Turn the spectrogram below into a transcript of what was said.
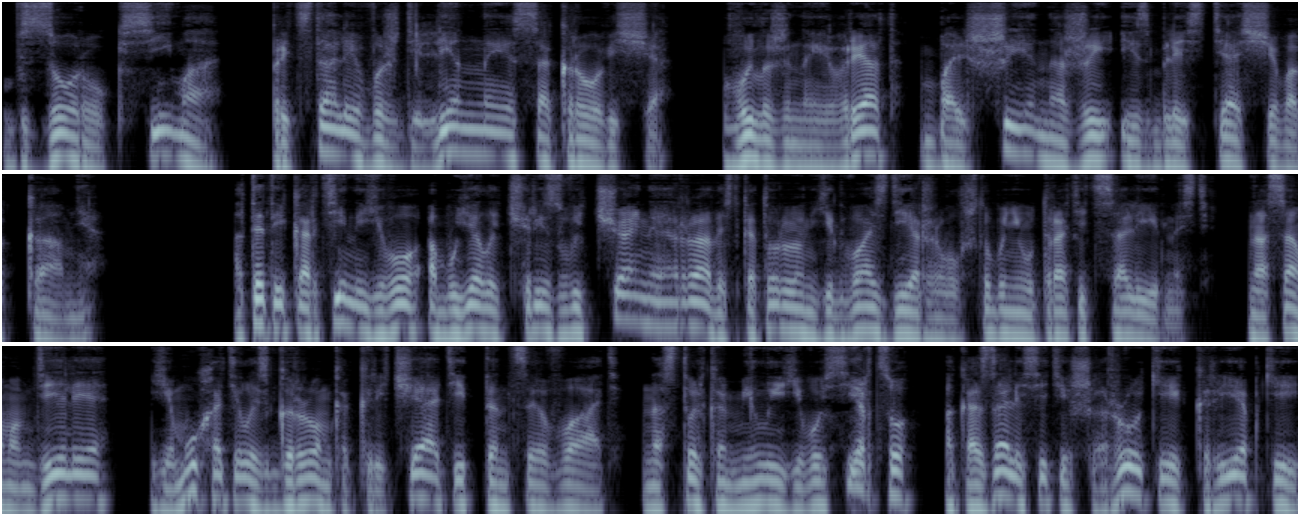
Взору Ксима предстали вожделенные сокровища, выложенные в ряд большие ножи из блестящего камня. От этой картины его обуяла чрезвычайная радость, которую он едва сдерживал, чтобы не утратить солидность. На самом деле Ему хотелось громко кричать и танцевать, настолько милы его сердцу оказались эти широкие, крепкие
